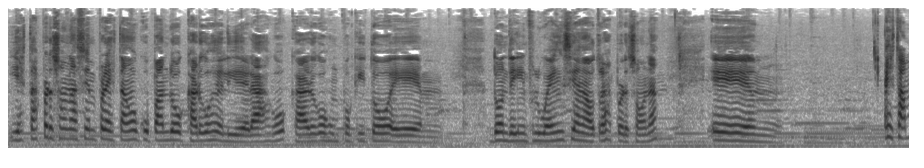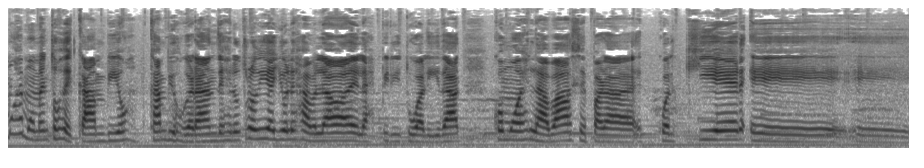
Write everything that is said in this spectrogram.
Y estas personas siempre están ocupando cargos de liderazgo, cargos un poquito eh, donde influencian a otras personas. Eh, estamos en momentos de cambios, cambios grandes. El otro día yo les hablaba de la espiritualidad, cómo es la base para cualquier, eh,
